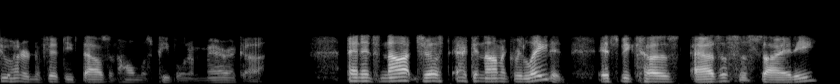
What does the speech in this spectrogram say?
250,000 homeless people in America. And it's not just economic related. It's because as a society,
